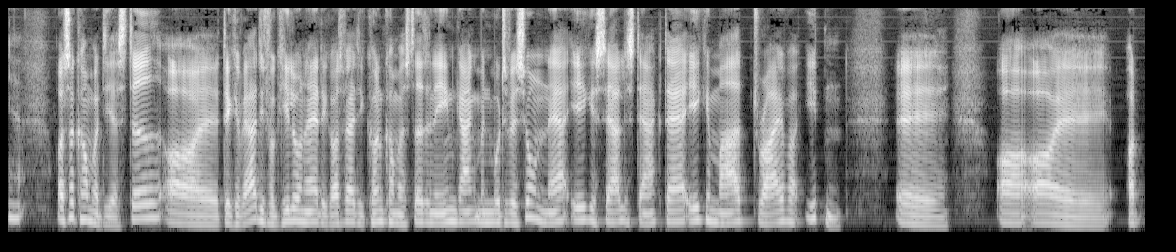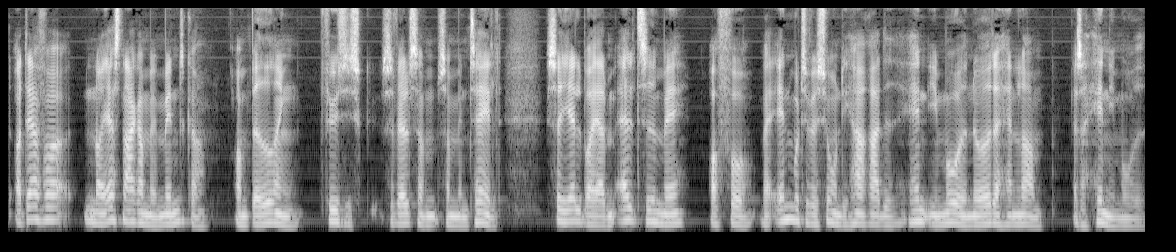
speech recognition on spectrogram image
Ja. Og så kommer de afsted, og øh, det kan være, at de får kiloen af, det kan også være, at de kun kommer afsted den ene gang, men motivationen er ikke særlig stærk. Der er ikke meget driver i den. Øh, og, og, øh, og, og derfor, når jeg snakker med mennesker om bedring, fysisk såvel som, som mentalt, så hjælper jeg dem altid med at få, hvad end motivation de har rettet hen imod noget, der handler om, altså hen imod.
